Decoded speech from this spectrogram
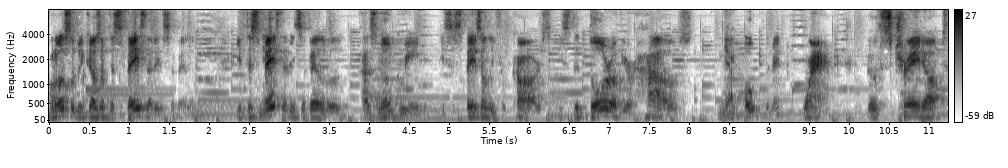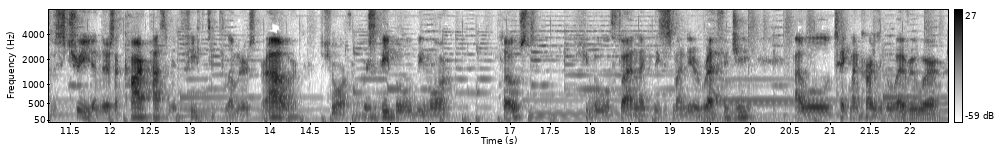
but also because of the space that is available. If the space yeah. that is available has no green, it's a space only for cars, it's the door of your house. If yeah. you open it, whack, goes straight up to the street, and there's a car passing at 50 kilometers per hour. Sure. Of course, people will be more closed. People will find like this is my little refugee I will take my car to go everywhere.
